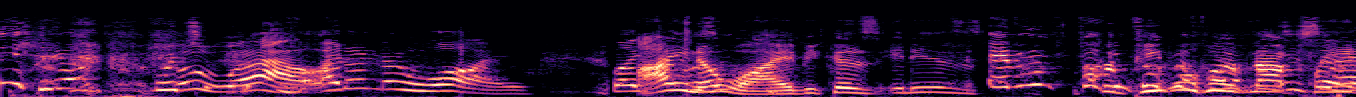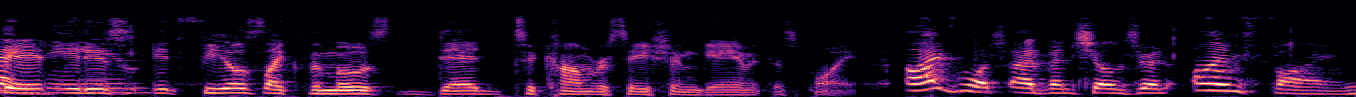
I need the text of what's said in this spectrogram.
yeah, which, Oh, wow. I don't know why. Like I know why because it is for people who have not played it. It is it feels like the most dead to conversation game at this point. I've watched Advent Children. I'm fine.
